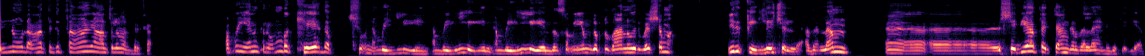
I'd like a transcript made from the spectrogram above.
என்னோட ஆத்துக்கு தாழ ஆத்துல வந்திருக்கா. அப்ப எனக்கு ரொம்ப கேதம். நம்ம இல்லையே நம்ம இல்லையே நம்ம இல்லையே. இந்த சமயம் பிரதான ஒரு விஷமா இருக்கு. இல்லையே சொல்ல. அதெல்லாம் ஆஹ் ஆஹ் சரியா தச்சாங்கிறதெல்லாம் எனக்கு தெரியாது.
